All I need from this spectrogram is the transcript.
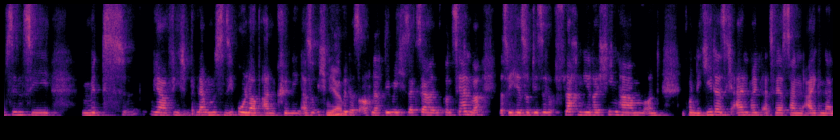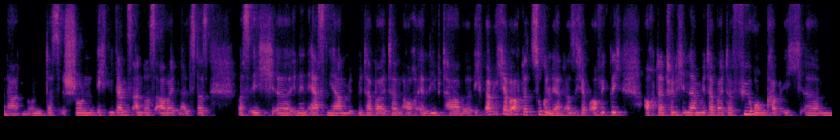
sind Sie mit ja, wie, lange müssen Sie Urlaub ankündigen? Also ich ja. liebe das auch, nachdem ich sechs Jahre im Konzern war, dass wir hier so diese flachen Hierarchien haben und im Grunde jeder sich einbringt, als wäre es sein eigener Laden. Und das ist schon echt ein ganz anderes Arbeiten als das, was ich äh, in den ersten Jahren mit Mitarbeitern auch erlebt habe. Ich, ich habe auch dazugelernt. Also ich habe auch wirklich, auch natürlich in der Mitarbeiterführung habe ich ähm,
